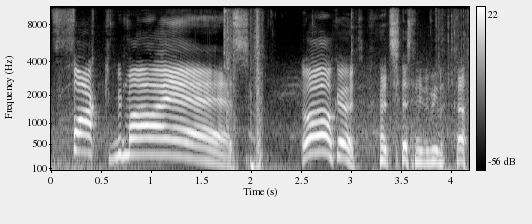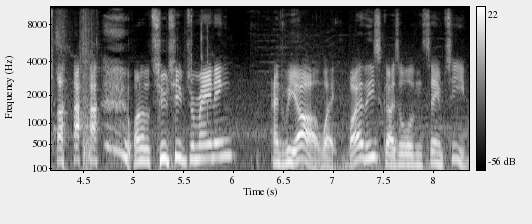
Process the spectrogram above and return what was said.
Fuck with my ass! Oh, good. I just need to be the one of the two teams remaining. And we are. Wait, why are these guys all in the same team?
